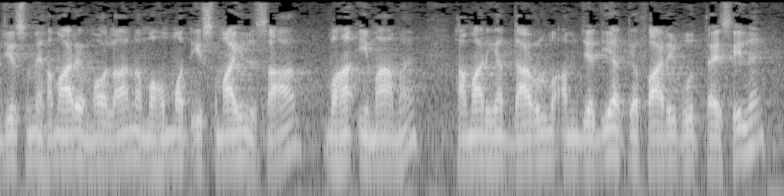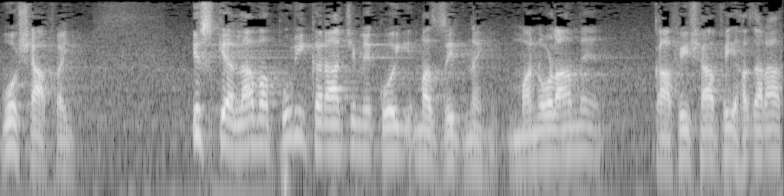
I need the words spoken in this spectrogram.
جس میں ہمارے مولانا محمد اسماعیل صاحب وہاں امام ہیں۔ ہمارے یہاں دارالمجدیہ کے فارغ تحصیل ہیں، وہ شافعی۔ اس کے علاوہ پوری کراچی میں کوئی مسجد نہیں، منوڑا میں کافی شافی حضرات،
